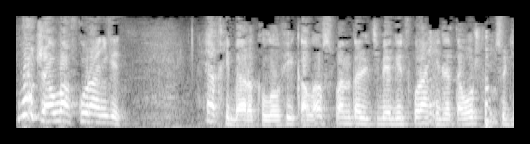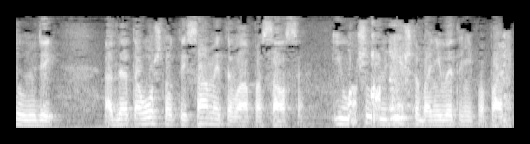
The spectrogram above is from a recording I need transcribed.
Вот же Аллах в Коране говорит, Ахи баракалуфик, Аллах спантали тебе говорит в Коране для того, чтобы судил людей, а для того, чтобы ты сам этого опасался. И учил людей, чтобы они в это не попали.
